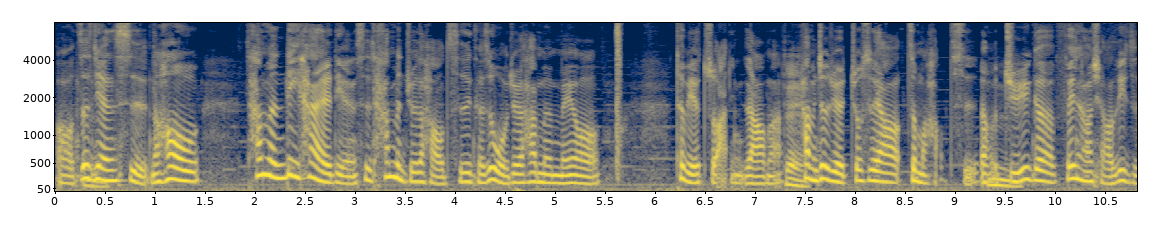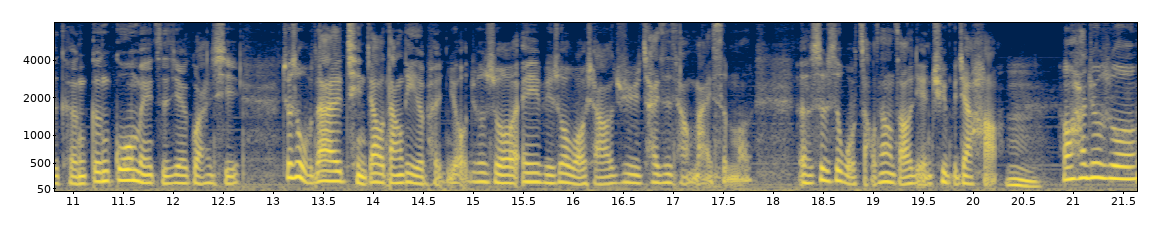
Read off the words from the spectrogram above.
哦这件事。嗯、然后他们厉害的点是，他们觉得好吃，可是我觉得他们没有。特别拽，你知道吗？对，他们就觉得就是要这么好吃。然后举一个非常小的例子，可能跟锅没直接关系。就是我在请教当地的朋友，就是说，哎，比如说我想要去菜市场买什么，呃，是不是我早上早一点去比较好？嗯，然后他就说，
